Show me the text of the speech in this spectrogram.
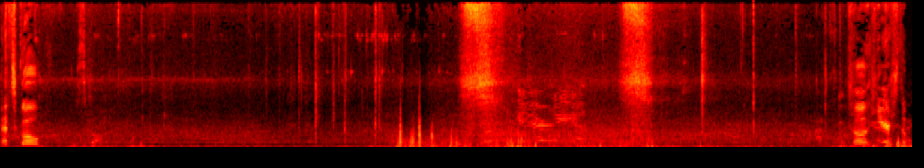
Let's go. Let's go. So here's the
